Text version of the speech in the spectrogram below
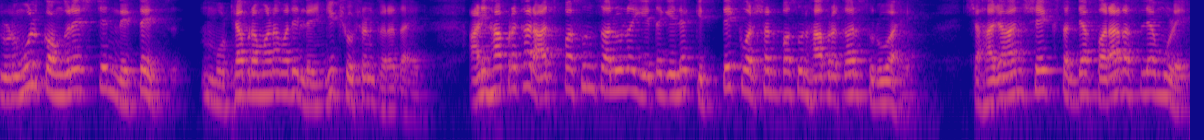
तृणमूल काँग्रेसचे नेतेच मोठ्या प्रमाणामध्ये लैंगिक शोषण करत आहेत. आणि हा प्रकार आजपासून चालू नाही येतं गेल्या कित्येक वर्षांपासून हा प्रकार सुरू आहे. शहाजहान शेख सध्या फरार असल्यामुळे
